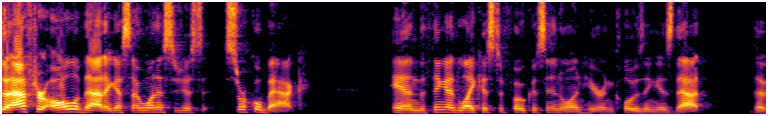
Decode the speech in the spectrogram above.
so after all of that, I guess I want us to just circle back and the thing I'd like us to focus in on here in closing is that the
